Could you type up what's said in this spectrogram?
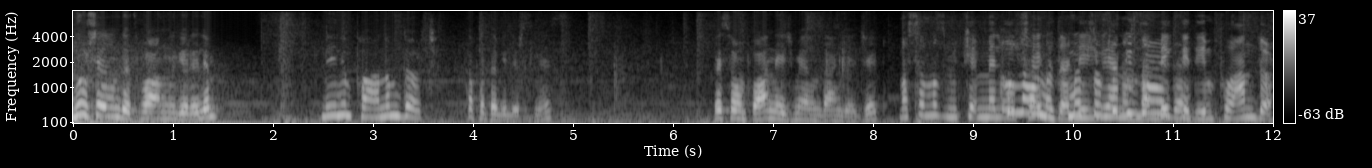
Nurşen Hanım da puanını görelim. Benim puanım 4. Kapatabilirsiniz. Ve son puan Necmi Hanım'dan gelecek. Masamız mükemmel olsaydı Kullanmadık. da Masası Necmi Hanım'dan güzeldi. beklediğim puan 4'tü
